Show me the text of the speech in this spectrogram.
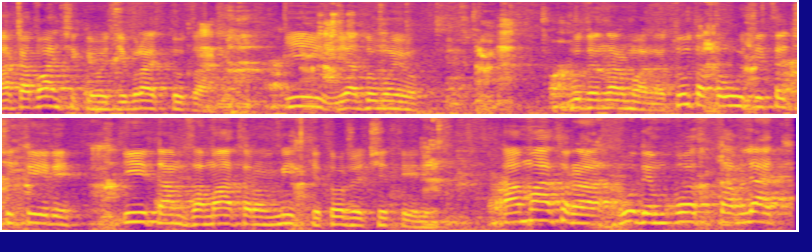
А кабанчики одібрати тут. І я думаю, буде нормально. Тут вийде 4 і там за матором в місті теж 4. А матора будемо оставляти,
